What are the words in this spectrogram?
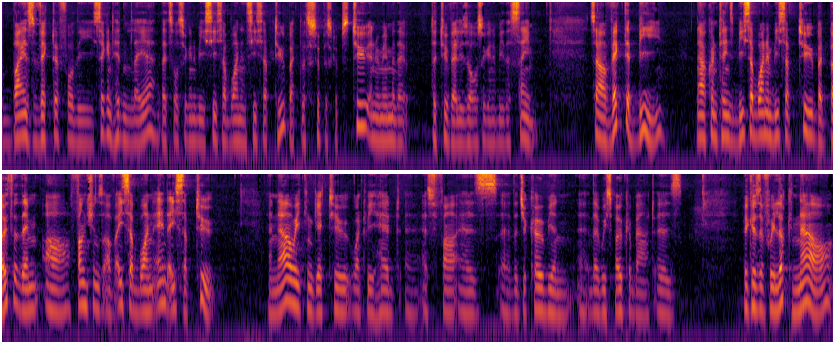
bias vector for the second hidden layer, that's also going to be C sub 1 and C sub 2, but with superscripts 2, and remember that the two values are also going to be the same. So our vector B now contains B sub 1 and B sub 2, but both of them are functions of A sub 1 and A sub 2. And now we can get to what we had uh, as far as uh, the Jacobian uh, that we spoke about is because if we look now,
